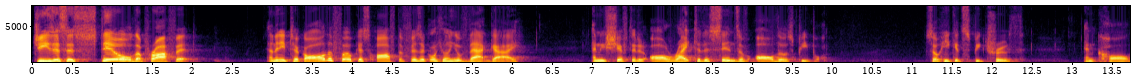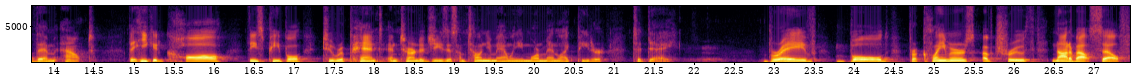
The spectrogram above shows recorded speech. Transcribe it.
Jesus is still the prophet. And then he took all the focus off the physical healing of that guy and he shifted it all right to the sins of all those people so he could speak truth and call them out. That he could call these people to repent and turn to Jesus. I'm telling you, man, we need more men like Peter today. Brave, bold proclaimers of truth, not about self,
